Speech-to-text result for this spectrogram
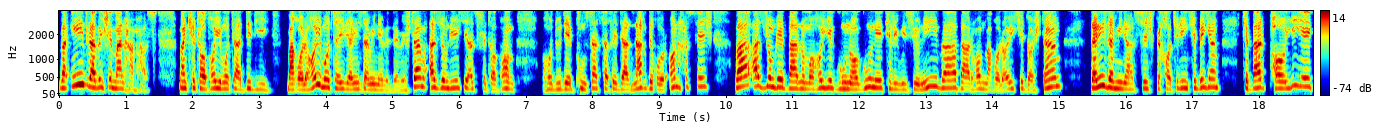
و این روش من هم هست. من کتاب های متعددی مقاله های متعددی در این زمینه نوشتم. از جمله یکی از کتاب هم حدود 500 صفحه در نقد قرآن هستش و از جمله برنامه های گوناگون تلویزیونی و برهان مقاله هایی که داشتم در این زمینه هستش. به خاطر اینکه بگم که بر پایه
